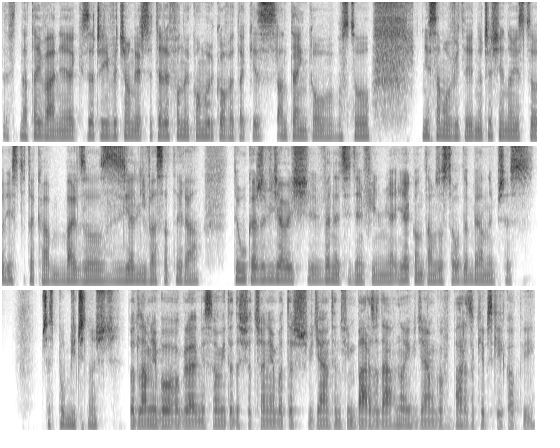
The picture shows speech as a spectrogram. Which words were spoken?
w, na Tajwanie, jak zaczęli wyciągać te telefony komórkowe takie z antenką, po prostu niesamowite. Jednocześnie no jest, to, jest to taka bardzo zjadliwa satyra. Ty, Łukasz, widziałeś w Wenecji ten film. Jak on tam został odebrany przez, przez publiczność? To dla mnie było w ogóle niesamowite doświadczenie, bo też widziałem ten film bardzo dawno i widziałem go w bardzo kiepskiej kopii,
